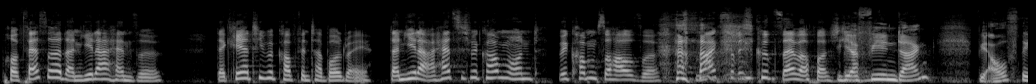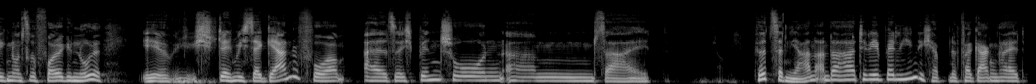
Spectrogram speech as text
Professor Daniela Hensel, der kreative Kopf hinter Boldway. Daniela, herzlich willkommen und willkommen zu Hause. Magst du dich kurz selber vorstellen? Ja, vielen Dank. Wir aufregen unsere Folge 0. Ich stelle mich sehr gerne vor. Also ich bin schon ähm, seit ich, 14 Jahren an der HTW Berlin. Ich habe eine Vergangenheit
